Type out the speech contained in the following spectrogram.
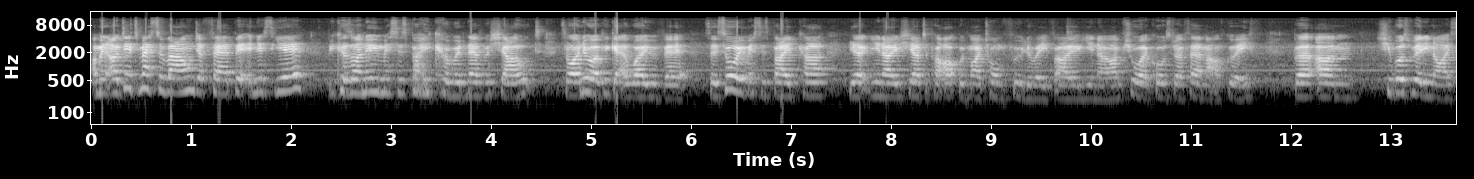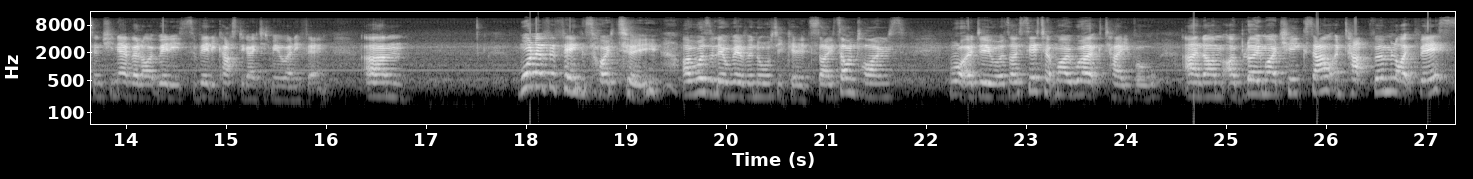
I mean, I did mess around a fair bit in this year because I knew Mrs. Baker would never shout, so I knew I could get away with it. So sorry, Mrs. Baker. You, you know, she had to put up with my tomfoolery, though. You know, I'm sure I caused her a fair amount of grief, but um, she was really nice and she never like really severely castigated me or anything. Um, one of the things I do, I was a little bit of a naughty kid, so sometimes what I do was I sit at my work table and um, I blow my cheeks out and tap them like this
